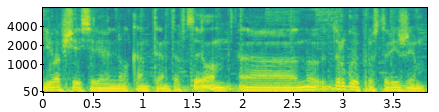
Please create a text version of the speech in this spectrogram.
и вообще сериального контента в целом. А, ну, другой просто режим.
